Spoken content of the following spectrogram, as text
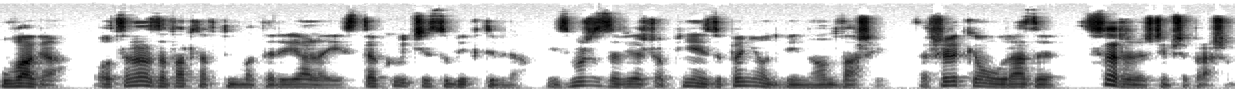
Uwaga! Ocena zawarta w tym materiale jest całkowicie subiektywna, więc może zawierać opinię zupełnie odmienną od waszej. Za wszelką urazę serdecznie przepraszam.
